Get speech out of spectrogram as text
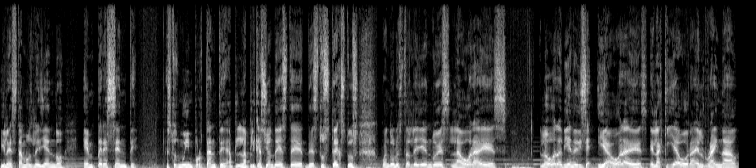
y la estamos leyendo en presente. Esto es muy importante. La aplicación de, este, de estos textos, cuando lo estás leyendo, es la hora es la hora viene, dice, y ahora es, el aquí y ahora, el right now,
